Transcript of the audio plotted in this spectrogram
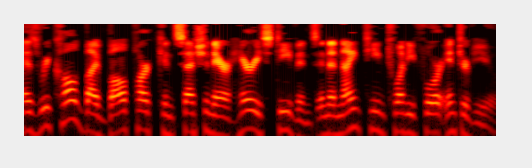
as recalled by ballpark concessionaire Harry Stevens in a 1924 interview,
